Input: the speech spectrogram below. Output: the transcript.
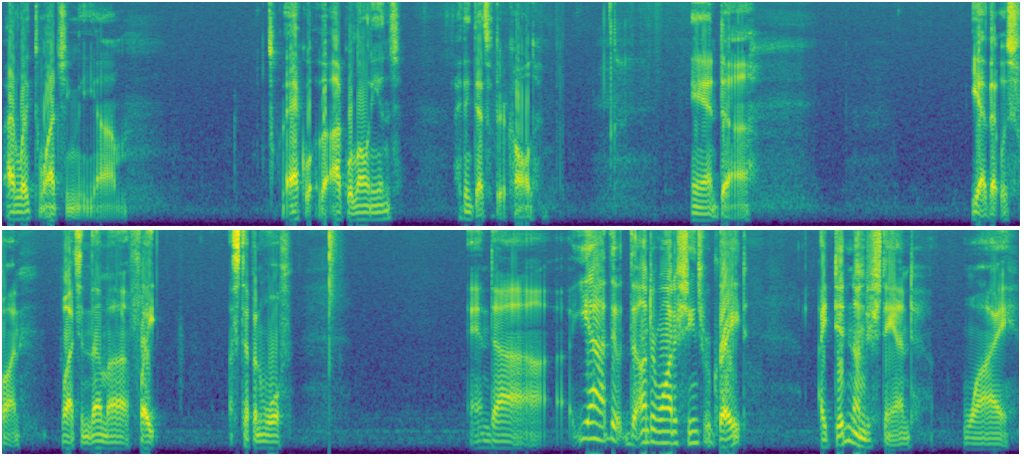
I liked watching the um, the, Aqua, the Aquilonians. I think that's what they're called. And uh, yeah, that was fun watching them uh, fight a Steppenwolf and uh, yeah, the the underwater scenes were great. I didn't understand why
